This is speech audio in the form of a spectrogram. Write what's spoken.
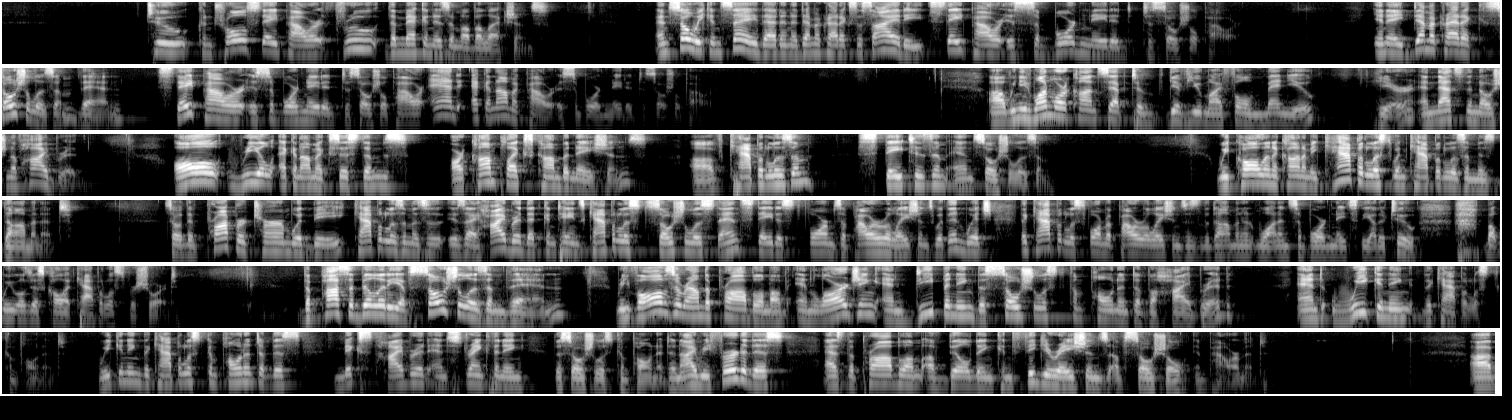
to control state power through the mechanism of elections. And so we can say that in a democratic society, state power is subordinated to social power. In a democratic socialism, then, state power is subordinated to social power and economic power is subordinated to social power. Uh, we need one more concept to give you my full menu here, and that's the notion of hybrid. All real economic systems are complex combinations of capitalism, statism, and socialism. We call an economy capitalist when capitalism is dominant. So the proper term would be capitalism is a, is a hybrid that contains capitalist, socialist, and statist forms of power relations within which the capitalist form of power relations is the dominant one and subordinates the other two. But we will just call it capitalist for short. The possibility of socialism then revolves around the problem of enlarging and deepening the socialist component of the hybrid and weakening the capitalist component weakening the capitalist component of this mixed hybrid and strengthening the socialist component. And I refer to this as the problem of building configurations of social empowerment. Uh,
